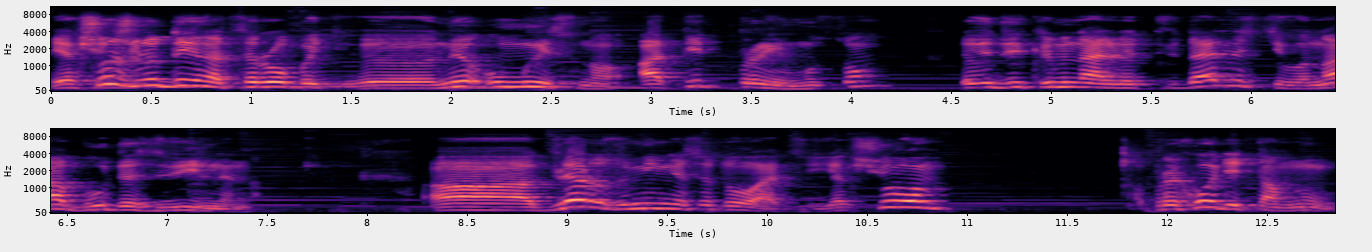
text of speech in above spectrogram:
Якщо ж людина це робить е, не умисно, а під примусом, то від кримінальної відповідальності вона буде звільнена. А, для розуміння ситуації, якщо приходять там, ну,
